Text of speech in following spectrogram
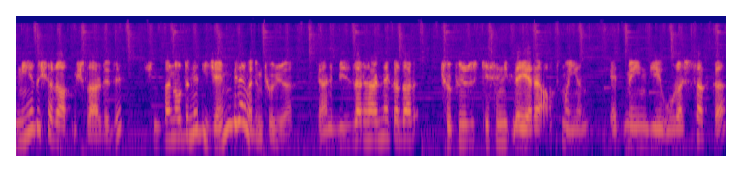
niye dışarı atmışlar dedi. Şimdi ben orada ne diyeceğimi bilemedim çocuğa. Yani bizler her ne kadar çöpünüzü kesinlikle yere atmayın, etmeyin diye uğraşsak da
